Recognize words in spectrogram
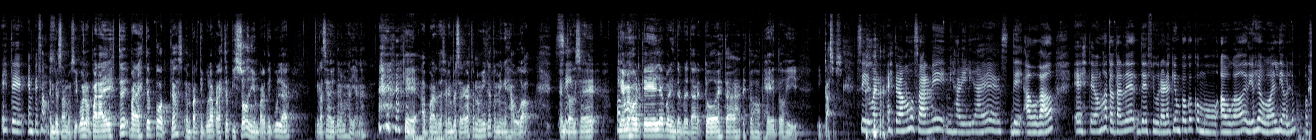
este, empezamos. Empezamos, sí. Bueno, para este, para este podcast en particular, para este episodio en particular, gracias a Dios tenemos a Diana, que aparte de ser empresaria gastronómica, también es abogado. Entonces ¿Qué mejor que ella para interpretar todos estos objetos y, casos? Sí, bueno, este, vamos a usar mis habilidades de abogado. Este, vamos a tratar de, de, figurar aquí un poco como abogado de Dios y abogado del diablo, ¿ok?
